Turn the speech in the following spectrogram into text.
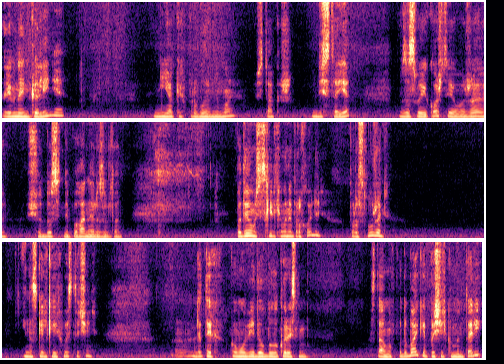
рівненька лінія. Ніяких проблем немає. Ось також дістає. За свої кошти я вважаю, що досить непоганий результат. Подивимося, скільки вони проходять, прослужать і наскільки їх вистачить. Для тих, кому відео було корисним, ставимо вподобайки, пишіть коментарі.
